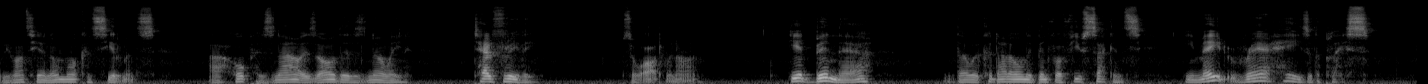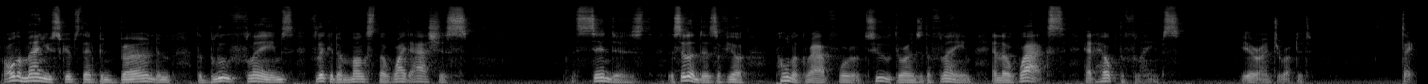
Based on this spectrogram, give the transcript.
We want here no more concealments. Our hope is now is all that is knowing. Tell freely. So Art went on. He had been there, though it could not have only been for a few seconds. He made rare haze of the place. All the manuscripts that had been burned and the blue flames flickered amongst the white ashes. The cinders, the cylinders of your phonograph were too thrown into the flame, and the wax had helped the flames. Here I interrupted. Thank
